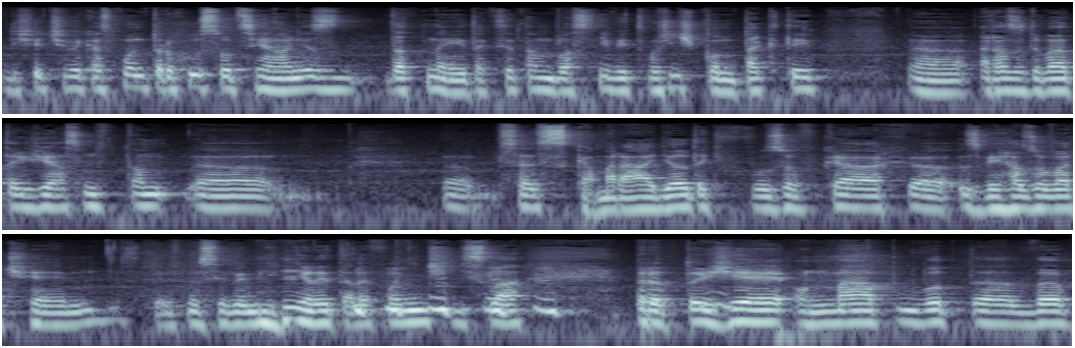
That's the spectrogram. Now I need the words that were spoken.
když je člověk aspoň trochu sociálně zdatný, tak se tam vlastně vytvoříš kontakty uh, raz, dva, takže já jsem tam uh, se skamarádil teď v vozovkách s vyhazovačem, s kterým jsme si vyměnili telefonní čísla, protože on má původ v,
